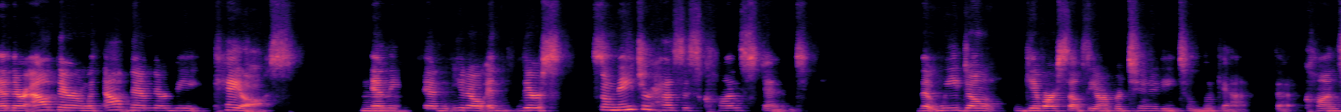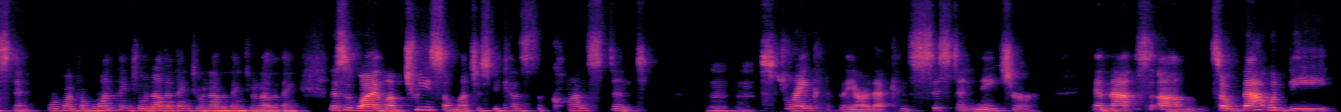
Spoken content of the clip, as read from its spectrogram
And they're out there and without them, there'd be chaos. Hmm. And the and you know and there's so nature has this constant that we don't give ourselves the opportunity to look at that constant. We're going from one thing to another thing to another thing to another thing. This is why i love trees so much is because the constant Mhm. strength they are that consistent nature and that's um, so that would be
